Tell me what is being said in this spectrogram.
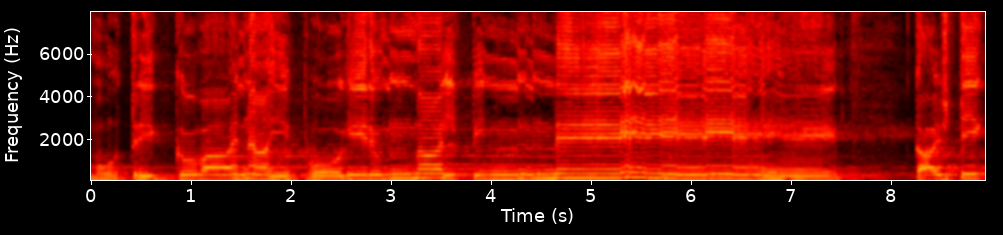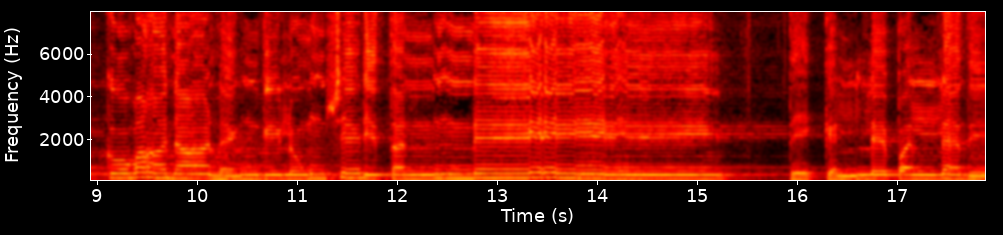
മൂത്രിക്കുവാനായി പോയിരുന്നാൽ പിന്നെ കാഷ്ടിക്കുവാനാണെങ്കിലും ശരി തന്നെ. തേക്കല്ല് പല്ലതിനാലനുസിയാനുള്ളതാ.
